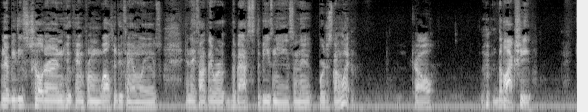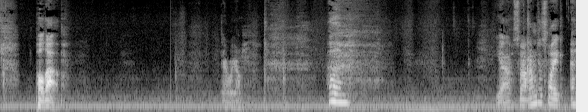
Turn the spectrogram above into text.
And there'd be these children who came from well-to-do families and they thought they were the best, the bee's knees, and they were just going to win. So, the black sheep pulled up. There we go. Um, yeah, so I'm just like, eh.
